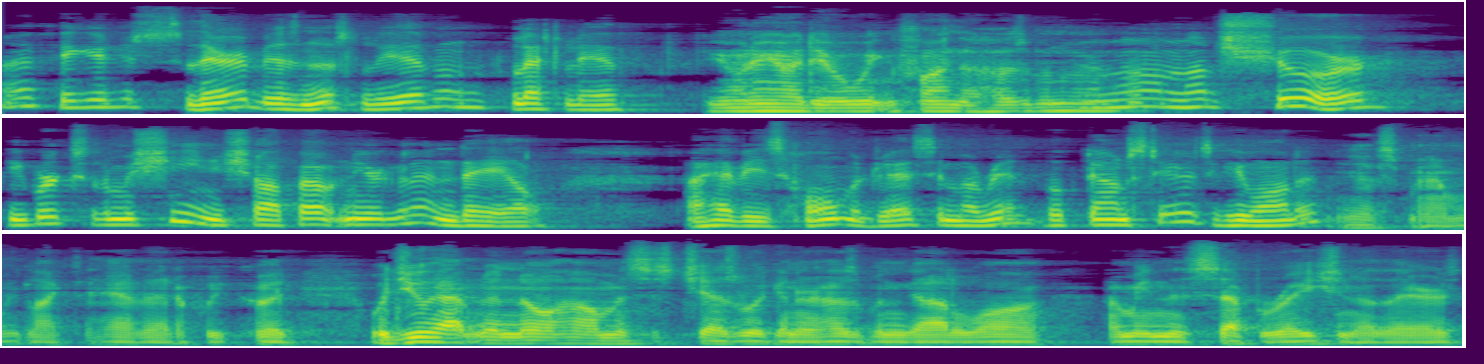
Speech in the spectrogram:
I figured it's their business. Live and let live. You any idea where we can find the husband, ma'am? No, I'm not sure. He works at a machine shop out near Glendale. I have his home address in my rent book downstairs if you want it. Yes, ma'am. We'd like to have that if we could. Would you happen to know how Mrs. Cheswick and her husband got along? I mean, the separation of theirs.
